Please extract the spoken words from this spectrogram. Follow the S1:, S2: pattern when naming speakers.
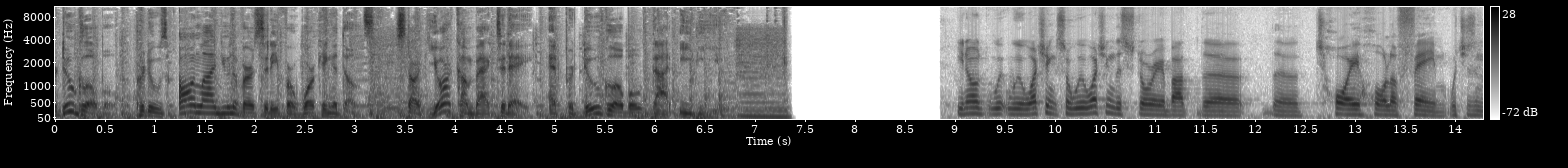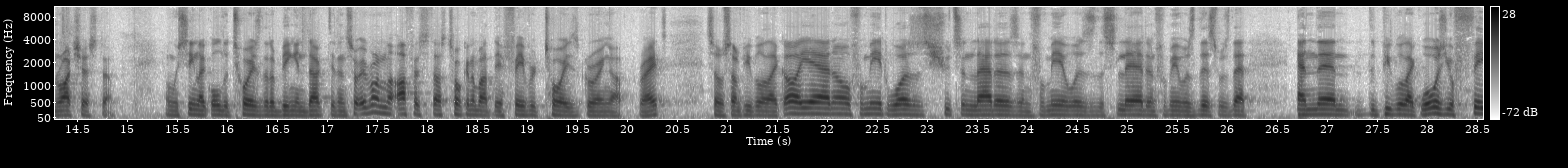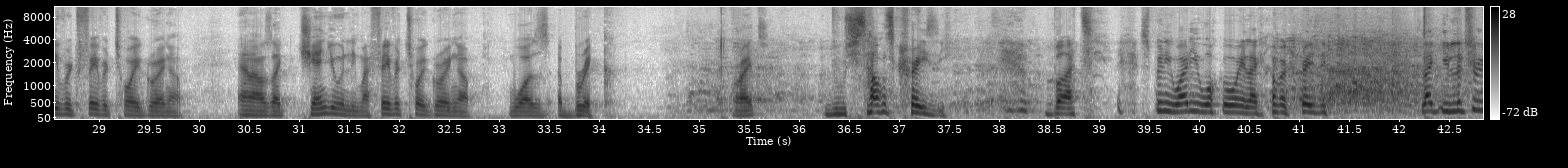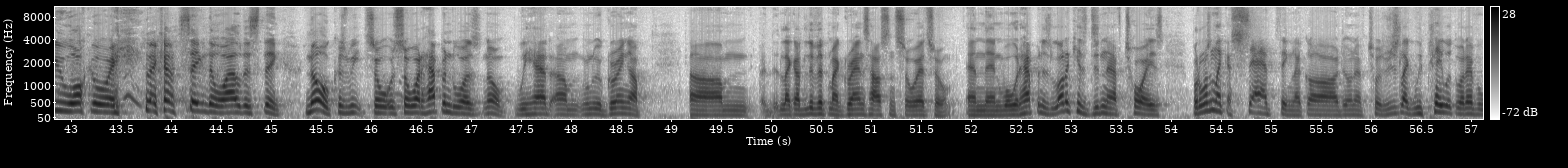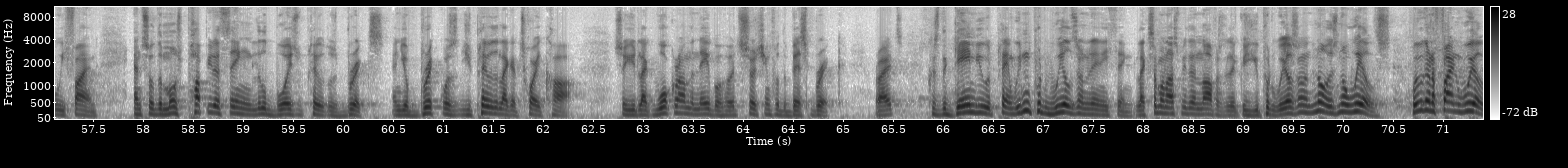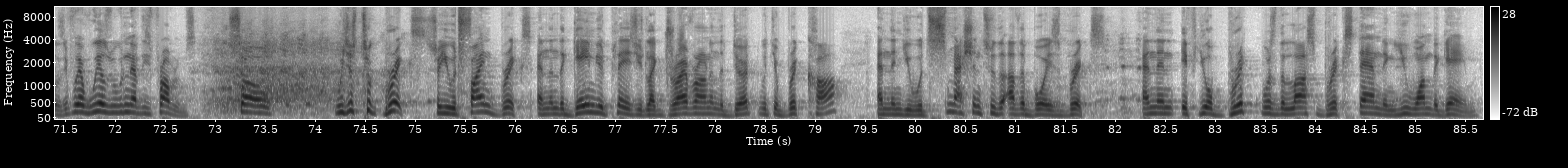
S1: Purdue Global, Purdue's online university for working adults. Start your comeback today at purdueglobal.edu.
S2: You know, we- we're watching. So we're watching this story about the the Toy Hall of Fame, which is in Rochester, and we're seeing like all the toys that are being inducted. And so everyone in the office starts talking about their favorite toys growing up, right? So some people are like, "Oh yeah, no, for me it was Chutes and Ladders, and for me it was the sled, and for me it was this, was that." And then the people are like, "What was your favorite favorite toy growing up?" And I was like, genuinely, my favorite toy growing up was a brick. Right? Which sounds crazy. But, Spinny, why do you walk away like I'm a crazy? like you literally walk away like I'm saying the wildest thing. No, because we. So, so what happened was no, we had um, when we were growing up. Um, like I'd live at my grand's house in Soweto, and then what would happen is a lot of kids didn't have toys, but it wasn't like a sad thing, like oh I don't have toys. It was just like we play with whatever we find. And so the most popular thing little boys would play with was bricks, and your brick was you'd play with it like a toy car. So you'd like walk around the neighborhood searching for the best brick, right? Because the game you would play, we didn't put wheels on anything. Like someone asked me that in the office, like, you put wheels on it? No, there's no wheels. Where are we going to find wheels? If we have wheels, we wouldn't have these problems. So we just took bricks. So you would find bricks, and then the game you'd play is you'd like drive around in the dirt with your brick car, and then you would smash into the other boys' bricks. And then if your brick was the last brick standing, you won the game.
